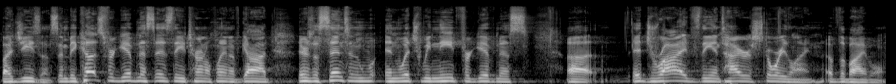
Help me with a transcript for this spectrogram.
by Jesus. And because forgiveness is the eternal plan of God, there's a sense in, in which we need forgiveness. Uh, it drives the entire storyline of the Bible.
